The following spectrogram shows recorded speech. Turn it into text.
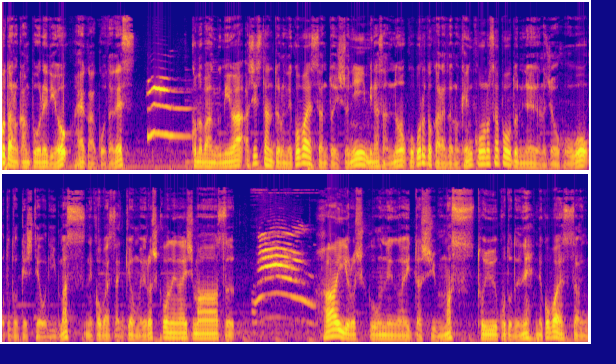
ータの漢方レディオ、早川コータです。この番組はアシスタントの猫林さんと一緒に皆さんの心と体の健康のサポートになるような情報をお届けしております。猫林さん今日もよろしくお願いします。はい、よろしくお願いいたします。ということでね、猫林さん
